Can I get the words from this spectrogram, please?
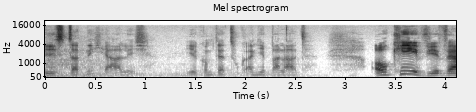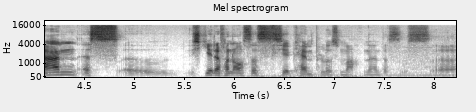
Ist das nicht herrlich? Hier kommt der Zug angeballert. Okay, wir werden es... Äh, ich gehe davon aus, dass es hier kein Plus macht, ne? Das ist... Äh,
